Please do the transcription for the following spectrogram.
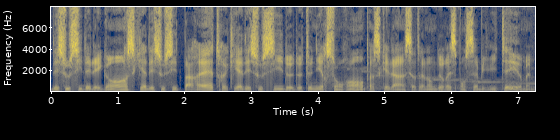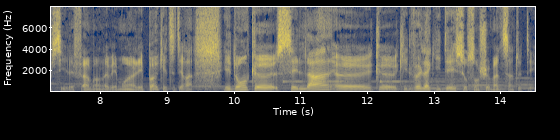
des soucis d'élégance, qui a des soucis de paraître, qui a des soucis de, de tenir son rang parce qu'elle a un certain nombre de responsabilités, même si les femmes on en avait moins à l'époque, etc. Et donc euh, c'est là euh, qu'il veut la guider sur son chemin de sainteté.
